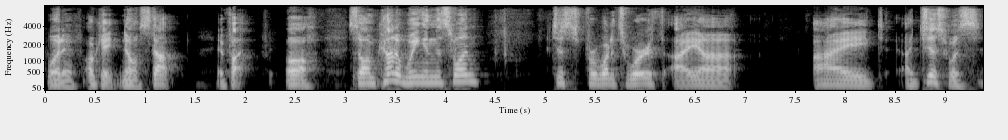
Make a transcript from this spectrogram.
what if? Okay no stop. If i oh so I'm kind of winging this one, just for what it's worth. I uh, I I just was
